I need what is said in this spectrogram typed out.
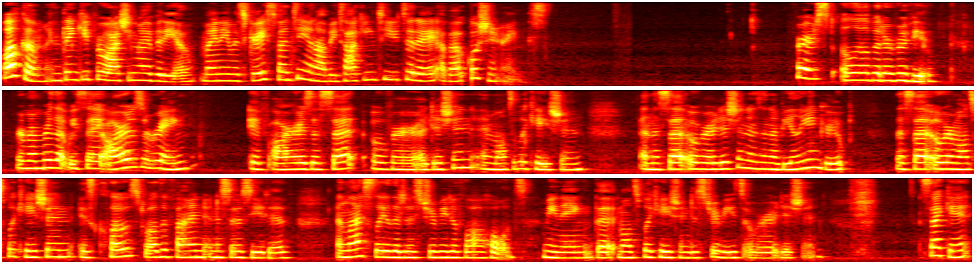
Welcome, and thank you for watching my video. My name is Grace Vente, and I'll be talking to you today about quotient rings. First, a little bit of review. Remember that we say R is a ring if R is a set over addition and multiplication, and the set over addition is an abelian group, the set over multiplication is closed, well-defined, and associative, and lastly, the distributive law holds, meaning that multiplication distributes over addition. Second,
